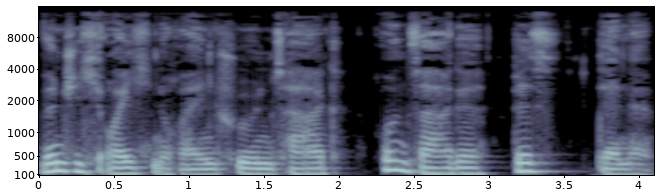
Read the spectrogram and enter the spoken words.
wünsche ich euch noch einen schönen Tag und sage bis denne.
